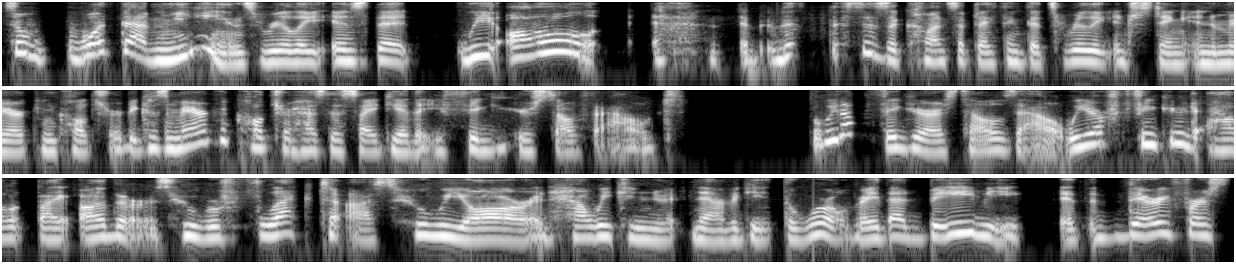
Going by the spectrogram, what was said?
So what that means really is that we all this, this is a concept I think that's really interesting in American culture because American culture has this idea that you figure yourself out but we don't figure ourselves out. We are figured out by others who reflect to us who we are and how we can navigate the world, right? That baby, at the very first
